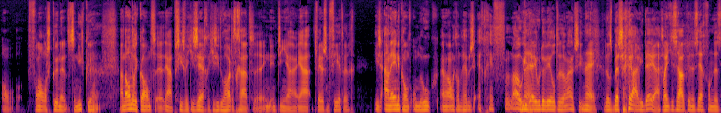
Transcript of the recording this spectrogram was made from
al van alles kunnen dat ze niet kunnen. Ja. Aan de andere kant, ja, precies wat je zegt, als je ziet hoe hard het gaat in, in tien jaar, ja, 2040 is aan de ene kant om de hoek. Aan de andere kant, we hebben dus echt geen flauw Nee. idee hoe de wereld er dan uitziet. Nee, Dat is best een raar idee eigenlijk. want je zou kunnen zeggen van dus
